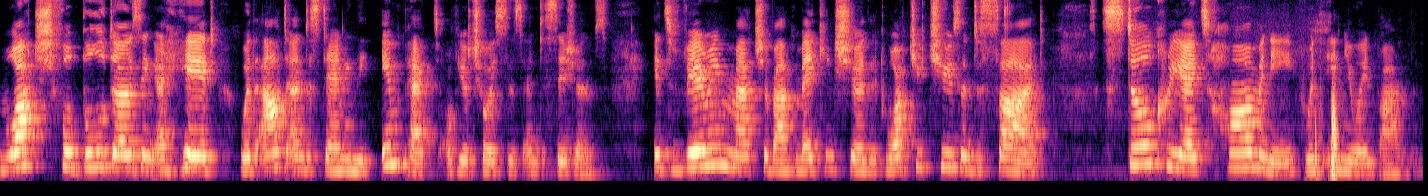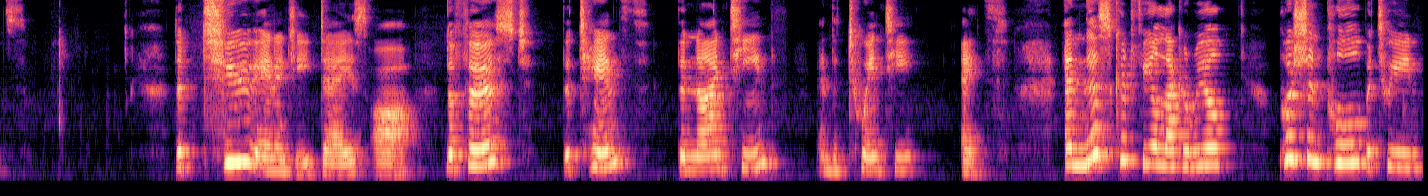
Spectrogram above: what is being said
Watch for bulldozing ahead without understanding the impact of your choices and decisions. It's very much about making sure that what you choose and decide still creates harmony within your environments. The two energy days are the first, the 10th, the 19th, and the 28th. And this could feel like a real push and pull between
